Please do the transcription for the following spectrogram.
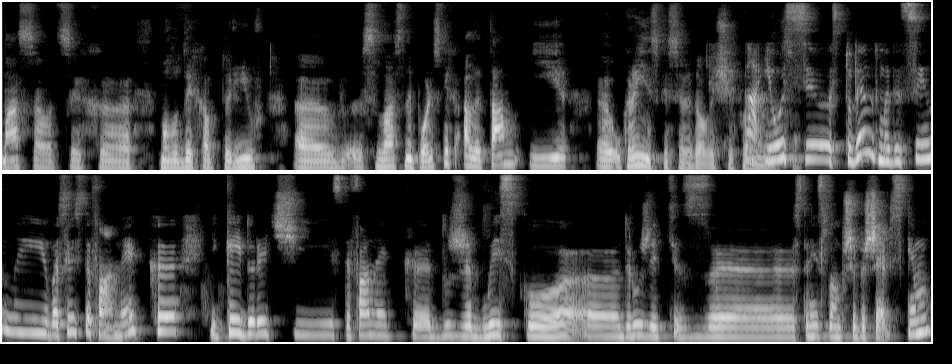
маса оцих молодих авторів, власне польських, але там і українське середовище Так, і ось е, студент медицини Василь Стефаник, е, який, до речі, Стефаник е, дуже близько е, дружить з е, Станіславом Шебешевським.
